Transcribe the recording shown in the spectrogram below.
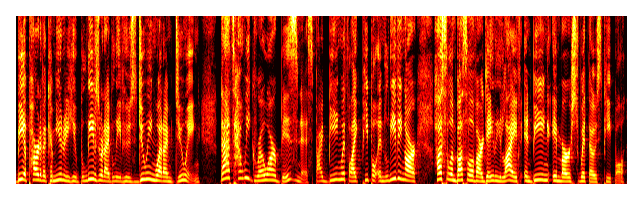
be a part of a community who believes what I believe, who's doing what I'm doing. That's how we grow our business by being with like people and leaving our hustle and bustle of our daily life and being immersed with those people.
